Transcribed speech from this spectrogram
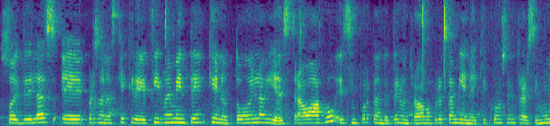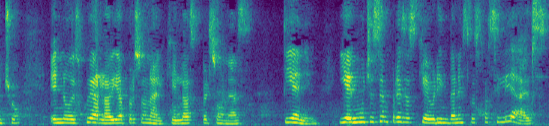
soy de las eh, personas que cree firmemente que no todo en la vida es trabajo, es importante tener un trabajo, pero también hay que concentrarse mucho en no descuidar la vida personal que las personas tienen. Y hay muchas empresas que brindan estas facilidades.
